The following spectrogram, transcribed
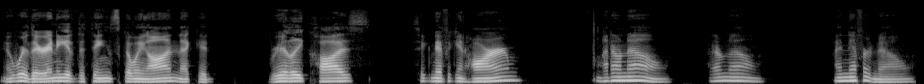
Know, were there any of the things going on that could really cause significant harm? I don't know. I don't know. I never know.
